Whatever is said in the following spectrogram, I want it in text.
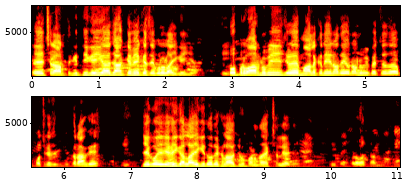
ਸ਼ਰਾਰਤ ਕੀਤੀ ਗਈ ਆ ਜਾਂ ਕਿਵੇਂ ਕਿਸੇ ਵੱਲੋਂ ਲਾਈ ਗਈ ਆ। ਉਹ ਪਰਿਵਾਰ ਨੂੰ ਵੀ ਜਿਹੜੇ ਮਾਲਕ ਨੇ ਇਹਨਾਂ ਦੇ ਉਹਨਾਂ ਨੂੰ ਵੀ ਵਿੱਚ ਦਾ ਪੁੱਛਗਿੱਛ ਕਰਾਂਗੇ। ਜੇ। ਕੋਈ ਇਹੀ ਗੱਲ ਆਏਗੀ ਤਾਂ ਉਹਦੇ ਖਿਲਾਫ ਜੋ ਬਣਦਾ ਐਕਸ਼ਨ ਲਿਆ ਜਾਵੇ ਠੀਕ ਹੈ ਬੜਾ ਧੰਨਵਾਦ।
